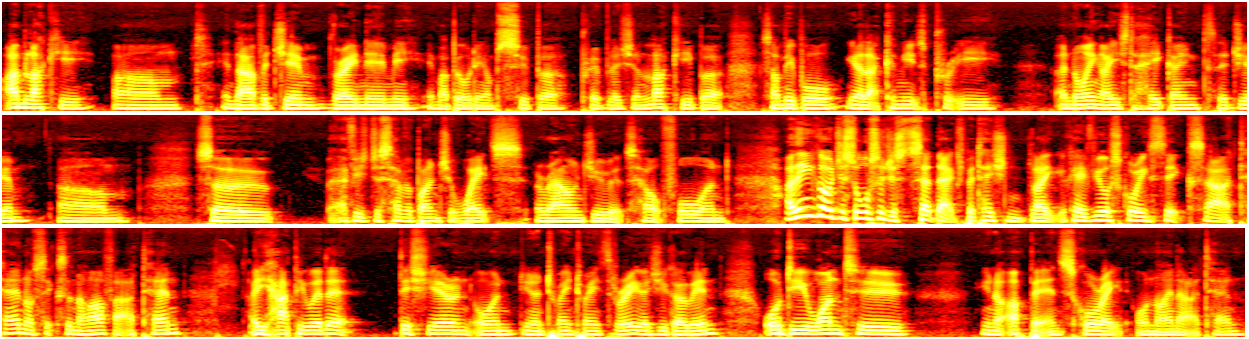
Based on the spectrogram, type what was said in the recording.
i'm lucky um, in that i have a gym very near me in my building. I'm super privileged and lucky but some people you know that commute's pretty annoying. I used to hate going to the gym um, so if you just have a bunch of weights around you it's helpful and i think you got to just also just set that expectation like okay if you're scoring six out of ten or six and a half out of ten are you happy with it this year and or in you know 2023 as you go in or do you want to you know, up it and score eight or nine out of ten.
